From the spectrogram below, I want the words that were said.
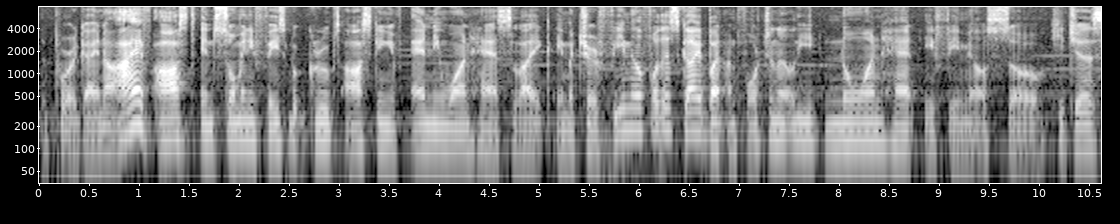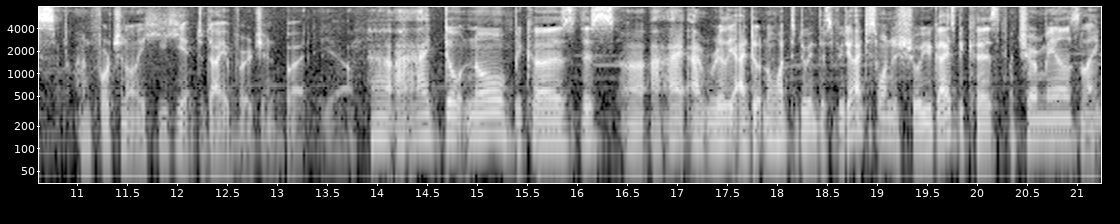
the poor guy. Now I've asked in so many Facebook groups asking if anyone has like a mature female for this guy, but unfortunately no one had a female. So he just, unfortunately, he, he had to die a virgin. But yeah, uh, I, I don't know because this, uh, I, I really, I don't know what to do in this video. I just wanted to show you guys because mature males like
